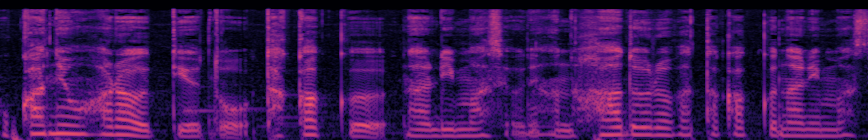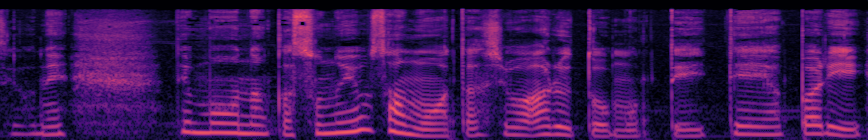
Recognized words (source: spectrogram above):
お金を払うっていうと高くなりますよね。あのハードルが高くなりますよね。でもなんかその良さも私はあると思っていてやっぱり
